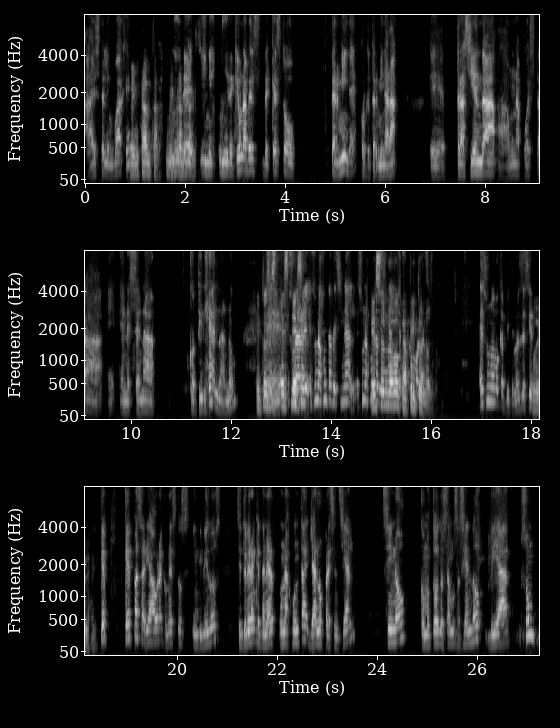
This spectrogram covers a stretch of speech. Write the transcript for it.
a este lenguaje. Me encanta, me ni encanta. De, y ni, ni, de que una vez de que esto termine, porque terminará, eh, trascienda a una puesta en escena cotidiana, ¿no? Entonces, eh, es, es, una, es, una, junta vecinal. Es, una junta es vecinal, un nuevo capítulo. Las, es un nuevo capítulo. Es decir, ¿qué, ¿qué pasaría ahora con estos individuos si tuvieran que tener una junta ya no presencial, sino como todos lo estamos haciendo vía Zoom?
